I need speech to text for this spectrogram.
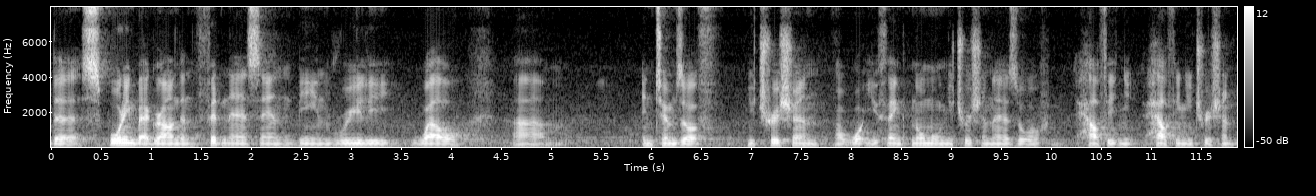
the sporting background and fitness and being really well um, in terms of nutrition or what you think normal nutrition is or healthy healthy nutrition.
